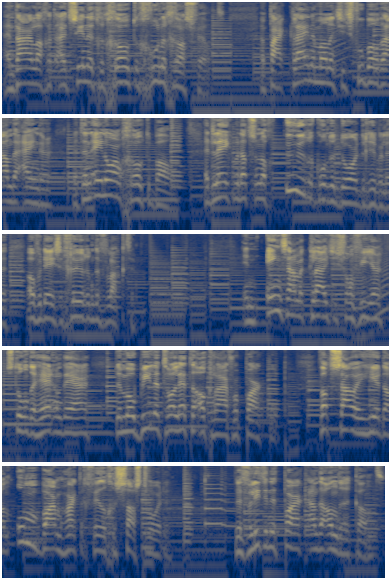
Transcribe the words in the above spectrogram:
En daar lag het uitzinnige grote groene grasveld. Een paar kleine mannetjes voetbalden aan de einder met een enorm grote bal. Het leek me dat ze nog uren konden doordribbelen over deze geurende vlakte. In eenzame kluitjes van vier stonden her en der de mobiele toiletten al klaar voor parkpop. Wat zou er hier dan onbarmhartig veel gesast worden? We verlieten het park aan de andere kant.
